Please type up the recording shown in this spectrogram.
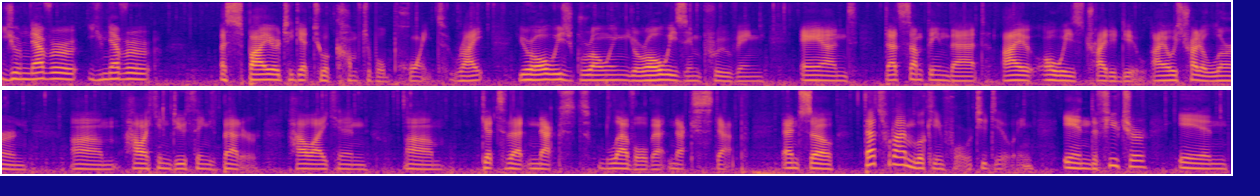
You're never you never aspire to get to a comfortable point, right? You're always growing, you're always improving, and that's something that I always try to do. I always try to learn um, how I can do things better, how I can um, get to that next level, that next step. And so that's what I'm looking forward to doing in the future, in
